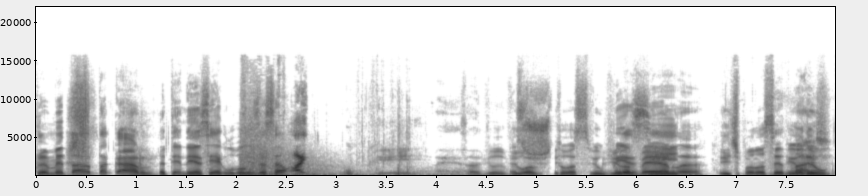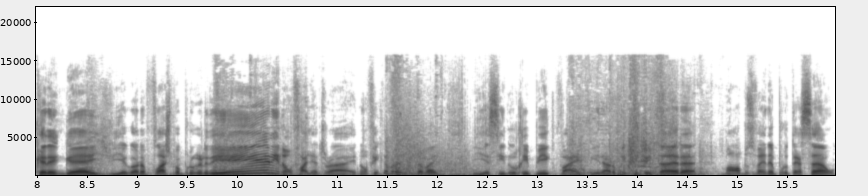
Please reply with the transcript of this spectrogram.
Também está tá caro. A tendência é a globalização. Ai! Viu, viu, a, Assustou-se, viu o viu a pezinho. perna e disparou cedo Viu ali um caranguejo e agora flash para progredir e não falha try. Não fica branco também. E assim no repique vai virar uma equipa inteira. Malbes vem na proteção,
